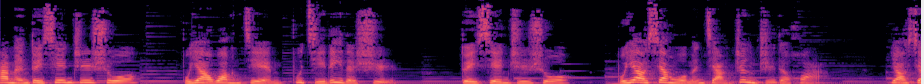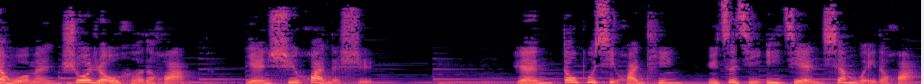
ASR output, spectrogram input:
他们对先知说：“不要望见不吉利的事。”对先知说：“不要向我们讲正直的话，要向我们说柔和的话，言虚幻的事。”人都不喜欢听与自己意见相违的话，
